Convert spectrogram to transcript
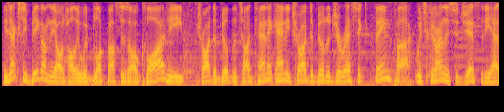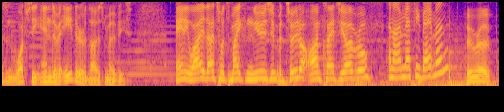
He's actually big on the old Hollywood blockbusters, old Clive. He tried to build the Titanic and he tried to build a Jurassic theme park, which could only suggest that he hasn't watched the end of either of those movies. Anyway, that's what's making news in Betoota. I'm Clancy Overell. And I'm Effie Bateman. Hooroo.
